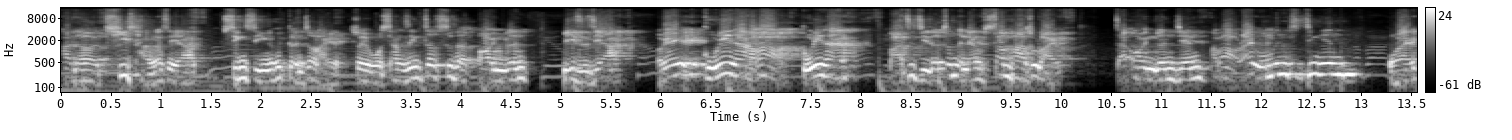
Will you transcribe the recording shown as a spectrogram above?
他的气场那些啊，信心会跟着来的。所以我相信这次的奥运跟李子嘉，OK，鼓励他好不好？鼓励他把自己的正能量散发出来，在奥运跟间好不好？来，我们今天我来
